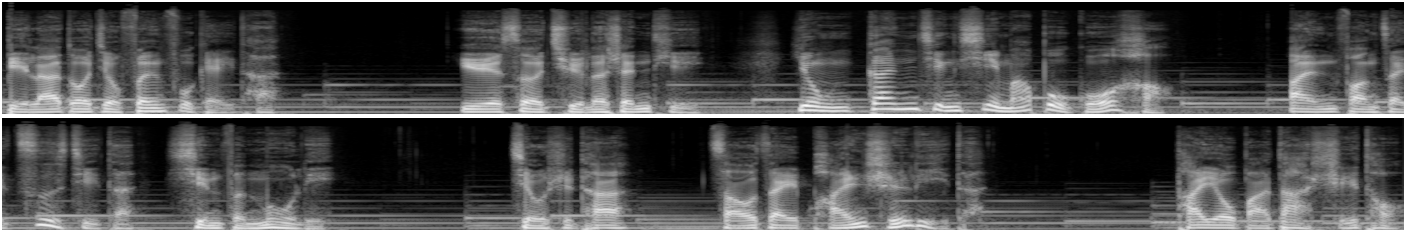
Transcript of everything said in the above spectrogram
比拉多就吩咐给他。约瑟取了身体，用干净细麻布裹好，安放在自己的新坟墓里，就是他凿在磐石里的。他又把大石头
